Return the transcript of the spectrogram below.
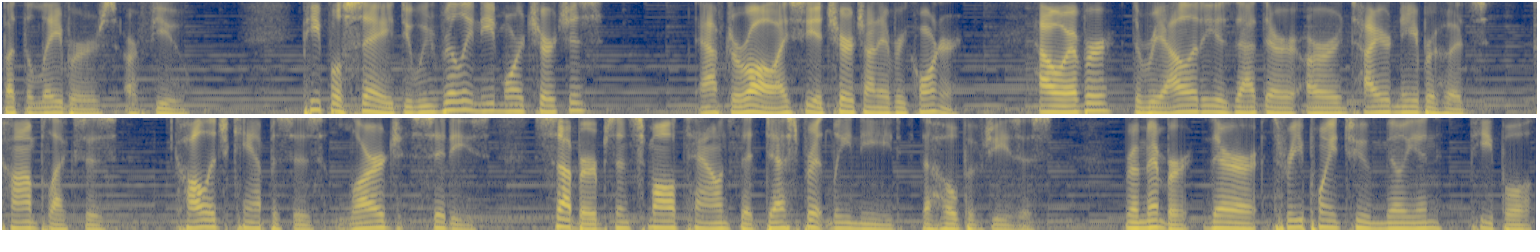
but the laborers are few. People say, Do we really need more churches? After all, I see a church on every corner. However, the reality is that there are entire neighborhoods, complexes, college campuses, large cities, suburbs, and small towns that desperately need the hope of Jesus. Remember, there are 3.2 million people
